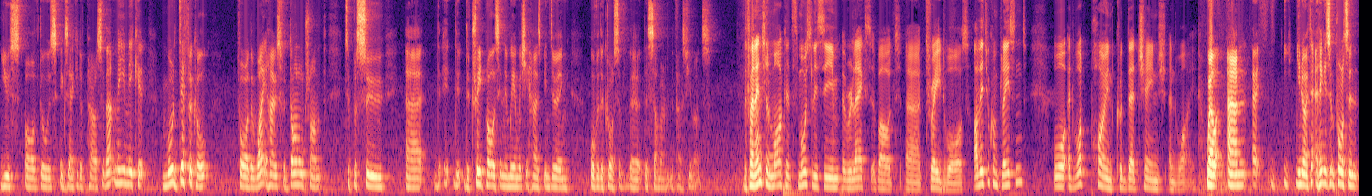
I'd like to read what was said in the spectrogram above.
use of those executive powers. So, that may make it more difficult for the White House, for Donald Trump, to pursue uh, the, the, the, trade policy in the way in which it has been doing over the course of the, the summer and the past few months. The financial markets mostly seem relaxed about uh, trade wars. Are they too complacent? Or at what point could that change and why? Well, um, uh, you know, I, th- I, think it's important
